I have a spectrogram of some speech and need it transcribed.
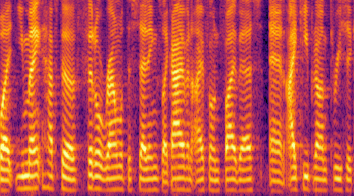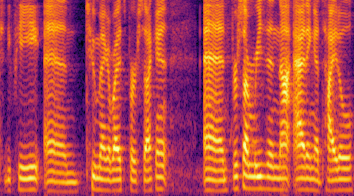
But you might have to fiddle around with the settings. Like I have an iPhone 5s, and I keep it on 360p and two megabytes per second. And for some reason, not adding a title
